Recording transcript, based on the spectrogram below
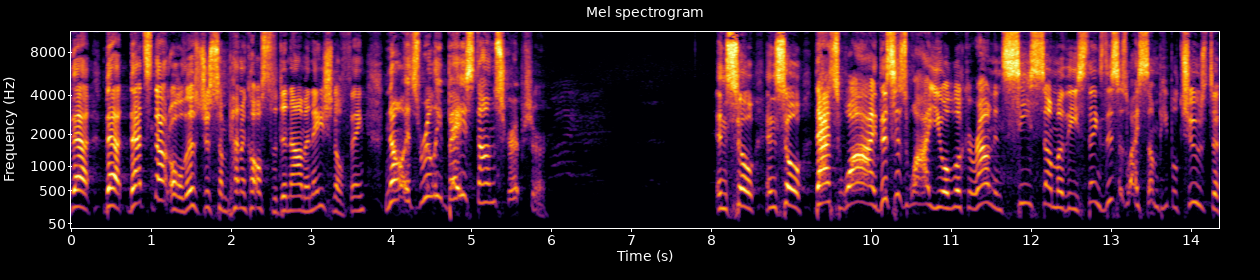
that that that's not all That's just some Pentecostal denominational thing. No, it's really based on scripture. And so, and so that's why, this is why you'll look around and see some of these things. This is why some people choose to,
